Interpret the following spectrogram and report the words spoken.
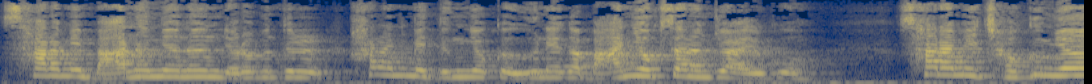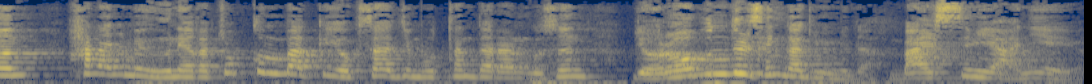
사람이 많으면은 여러분들 하나님의 능력과 은혜가 많이 역사하는 줄 알고 사람이 적으면 하나님의 은혜가 조금밖에 역사하지 못한다라는 것은 여러분들 생각입니다. 말씀이 아니에요.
